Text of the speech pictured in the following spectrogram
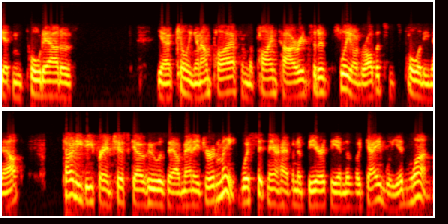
getting pulled out of, you know, killing an umpire from the Pine Tar incident, it's Leon Roberts that's pulling him out. Tony DeFrancesco, who was our manager, and me. We're sitting there having a beer at the end of a game we had won.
